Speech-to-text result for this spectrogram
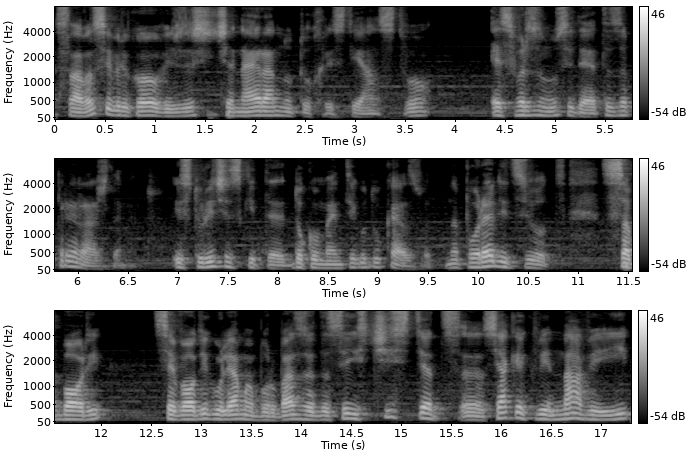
Слава Сиврикова виждаш, че най-ранното християнство е свързано с идеята за прераждане историческите документи го доказват. На поредици от събори се води голяма борба, за да се изчистят всякакви навии,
